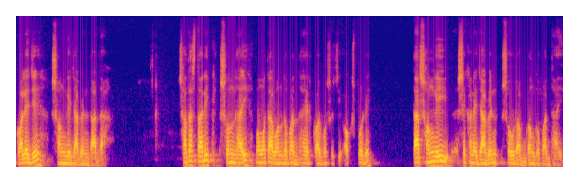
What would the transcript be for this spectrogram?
কলেজে, সঙ্গে যাবেন দাদা। সাতাশ তারিখ সন্ধ্যায় মমতা বন্দ্যোপাধ্যায়ের কর্মসূচি অক্সফোর্ডে। তার সঙ্গেই সেখানে যাবেন সৌরভ গঙ্গোপাধ্যায়।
